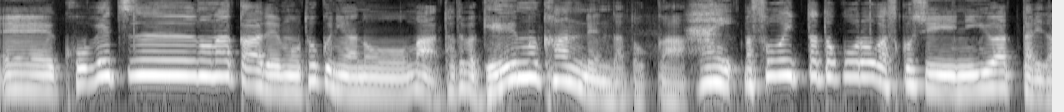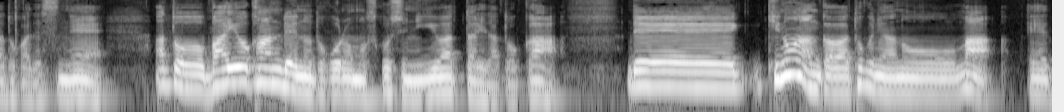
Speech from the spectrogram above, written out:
えー、個別の中でも特にあの、まあ、例えばゲーム関連だとか、はい。まあ、そういったところが少し賑わったりだとかですね。あと、バイオ関連のところも少し賑わったりだとか。で、昨日なんかは特にあの、まあ、えっ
